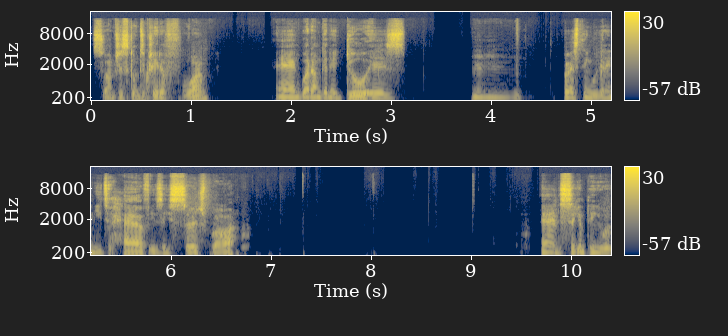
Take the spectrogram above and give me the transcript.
So I'm just going to create a form. And what I'm to do is, hmm, first thing we're to need to have is a search bar. And second thing we're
